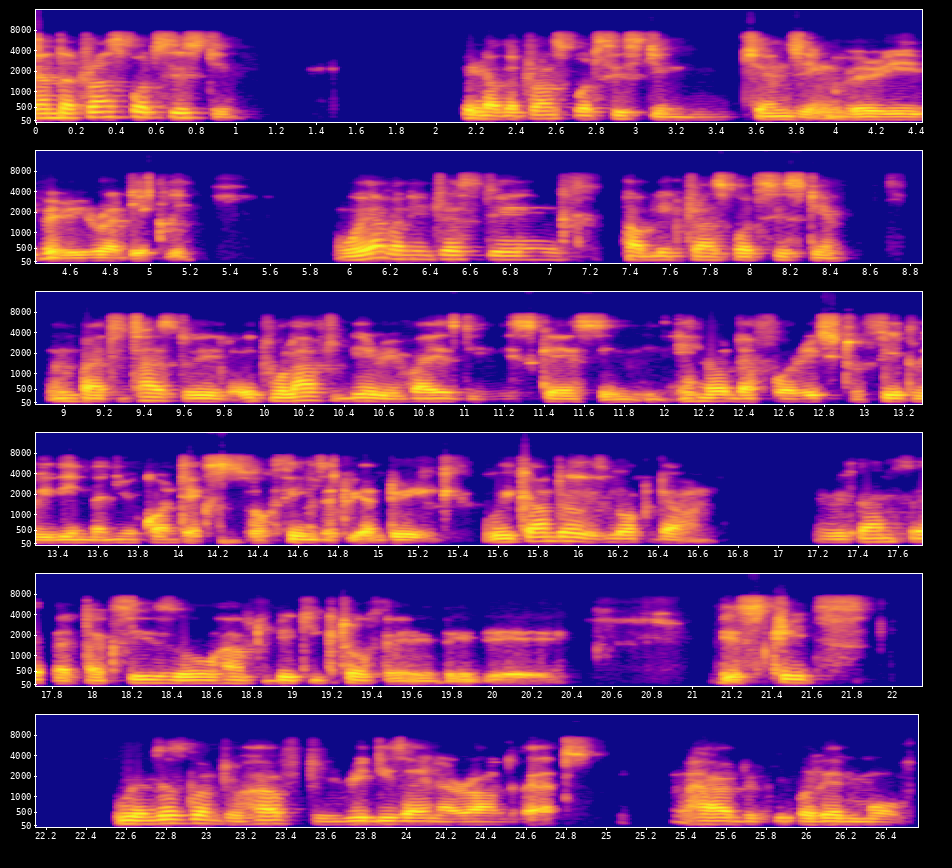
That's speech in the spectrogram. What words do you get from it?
And the transport system. You know, the transport system changing very, very radically. We have an interesting public transport system, but it has to it will have to be revised in this case in, in order for it to fit within the new context of things that we are doing. We can't always lock down. We can't say that taxis will have to be kicked off the, the, the, the streets. We're just going to have to redesign around that. How do people then move?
